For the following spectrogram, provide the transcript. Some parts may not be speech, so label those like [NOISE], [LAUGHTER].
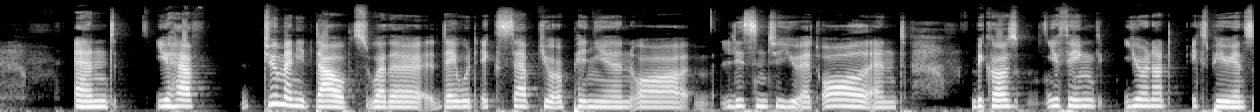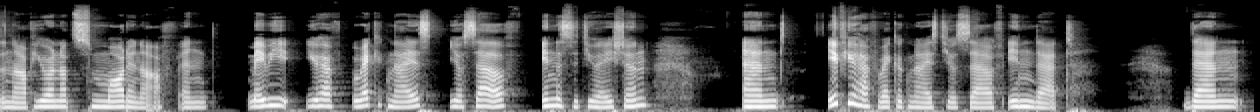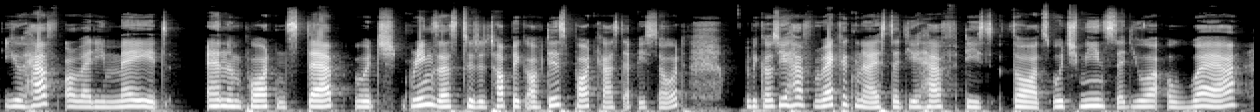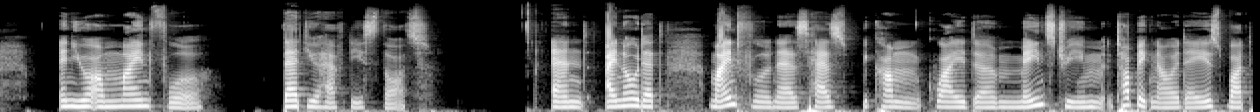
And you have too many doubts whether they would accept your opinion or listen to you at all. And because you think you're not experienced enough, you are not smart enough. And maybe you have recognized yourself in the situation. And if you have recognized yourself in that, then you have already made an important step, which brings us to the topic of this podcast episode, because you have recognized that you have these thoughts, which means that you are aware and you are mindful that you have these thoughts. And I know that mindfulness has become quite a mainstream topic nowadays, but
